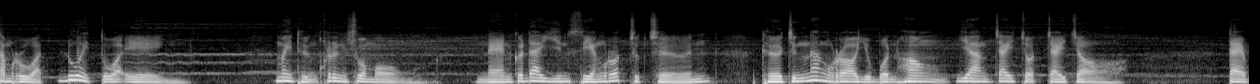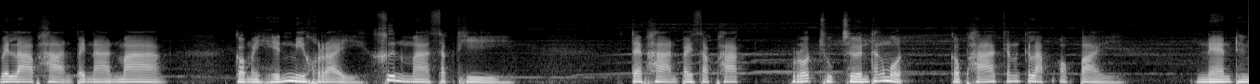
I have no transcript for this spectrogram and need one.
ตำรวจด้วยตัวเอง ไม่ถึงครึ่งชั่วโมง แนนก็ได้ยินเสียงรถฉุกเฉิน เธอจึงนั่งรออยู่บนห้องอย่างใจจดใจจ่อ แต่เวลาผ่านไปนานมาก ก็ไม่เห็นมีใครขึ้นมาสักที แต่ผ่านไปสักพัก รถฉุกเฉินทั้งหมดก็พากันกลับออกไป แนนถึง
